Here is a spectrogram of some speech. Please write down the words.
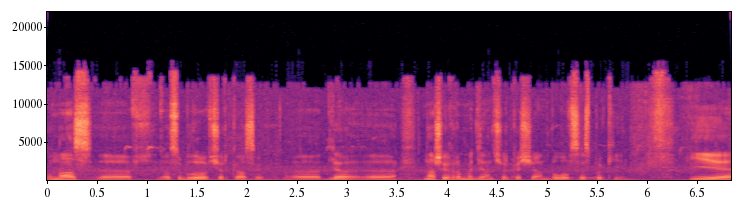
у нас, е, особливо в Черкасах, е, для е, наших громадян, черкащан, було все спокійно. І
